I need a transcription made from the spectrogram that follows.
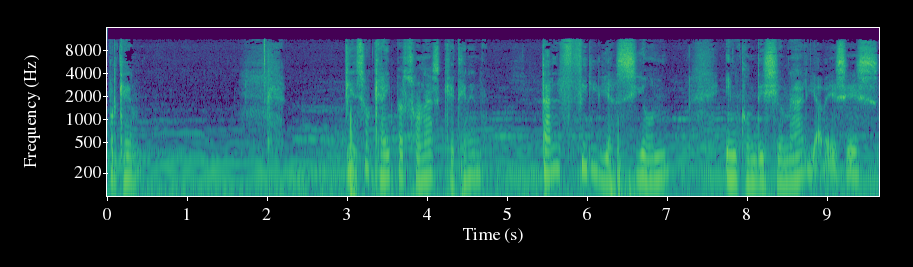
porque pienso que hay personas que tienen tal filiación incondicional y a veces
